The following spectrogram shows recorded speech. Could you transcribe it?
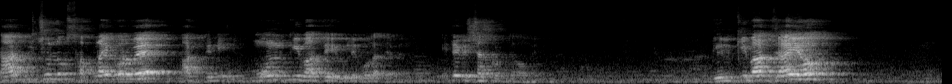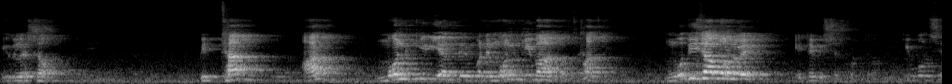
তার কিছু লোক সাপ্লাই করবে আর তিনি মন কি বাতে এগুলি বলা যাবে এটা বিশ্বাস করতে হবে। দিল কি বাত যাই হোক, এগুলো সব মিথ্যা আর মন কি মানে মন কি বাত অর্থাৎ মোদি যা বলবে এতে বিশ্বাস করতে হবে। কি বলছে?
